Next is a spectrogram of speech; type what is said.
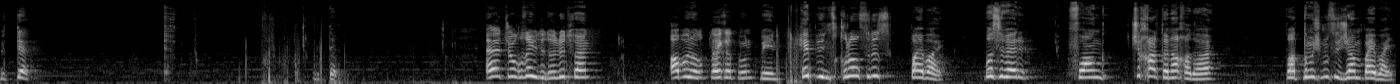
Bitti. Bitti. Evet çok güzel videoda lütfen abone olup like atmayı unutmayın. Hepiniz kralsınız. Bay bay. Bu sefer fang çıkartana kadar patlamış mı sıcağım bay bay.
